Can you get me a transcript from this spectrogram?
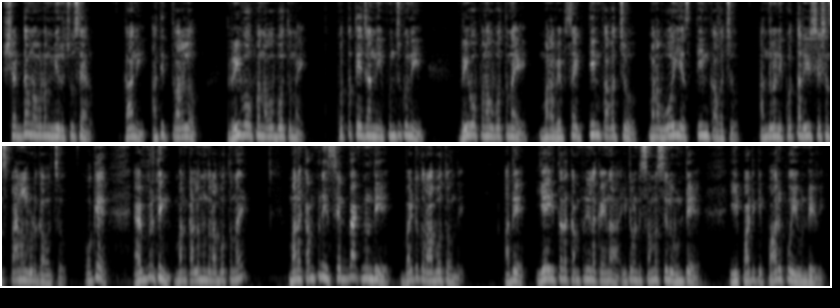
షట్డౌన్ అవ్వడం మీరు చూశారు. కానీ అతి త్వరలో రీఓపెన్ అవ్వబోతున్నాయి. కొత్త తేజాన్ని పుంజుకుని రీఓపెన్ అవబోతున్నాయి మన వెబ్సైట్ థీమ్ కావచ్చు మన ఓఈఎస్ థీమ్ కావచ్చు అందులోని కొత్త రిజిస్ట్రేషన్స్ ప్యానల్ కూడా కావచ్చు. ఓకే? ఎవ్రీథింగ్ మన కళ్ళ ముందు రాబోతున్నాయి. మన కంపెనీ సెట్ బ్యాక్ నుండి బయటకు రాబోతోంది. అదే ఏ ఇతర కంపెనీలకైనా ఇటువంటి సమస్యలు ఉంటే ఈ పాటికి పారిపోయి ఉండేవి.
